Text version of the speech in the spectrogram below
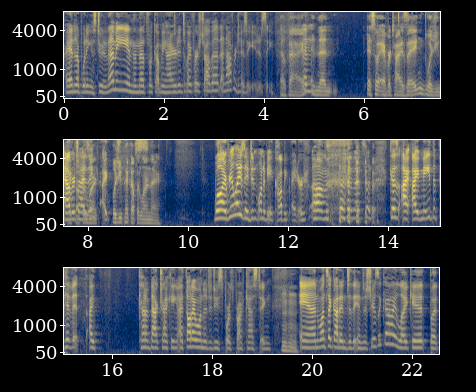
I ended up winning a student Emmy, and then that's what got me hired into my first job at an advertising agency. Okay, And- and, then eh, so advertising. What you Advertising, Pick up and I- What'd you pick up and learn there? Well, I realized I didn't want to be a copywriter. Um, that's because I, I made the pivot. I kind of backtracking. I thought I wanted to do sports broadcasting, and once I got into the industry, I was like, "Ah, I like it, but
